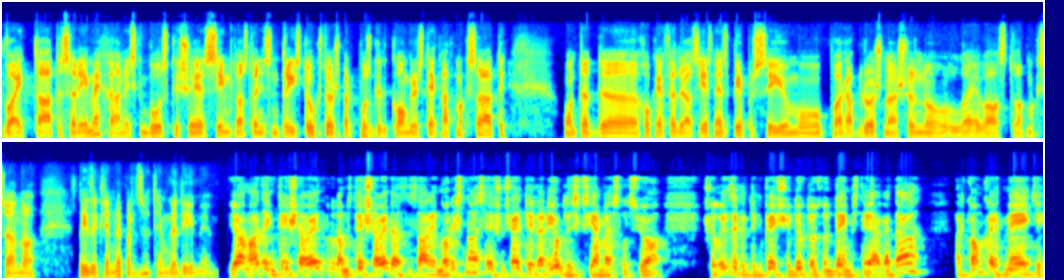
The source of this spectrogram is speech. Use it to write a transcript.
vai tā tas arī mehāniski būs, ka šie 183 tūkstoši par pusgadu kongresu tiek atmaksāti, Un tad uh, Hokeja federācija iesniedz pieprasījumu par apdrošināšanu, lai valsts to apmaksā no līdzekļiem neparedzētiem gadījumiem. Jā, Mārtiņ, tiešā veidā, protams, tiešā veidā tas arī norisināsies. Un šeit ir arī juridisks iemesls, jo šie līdzekļi tika piešķirti 2019. gadā ar konkrētu mēķi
